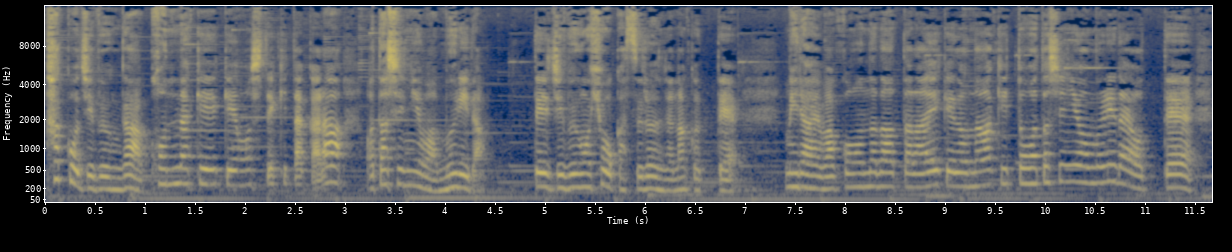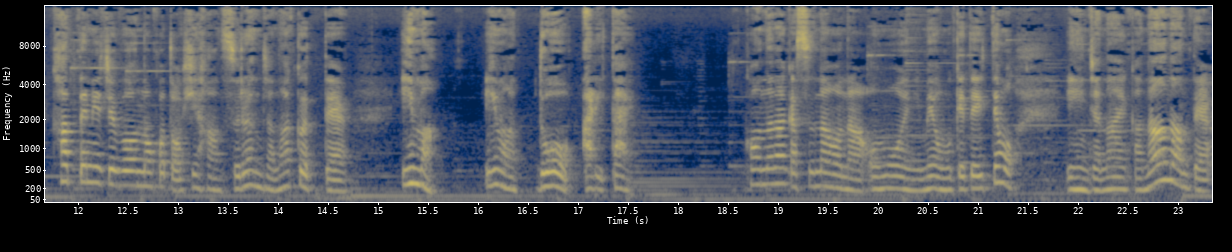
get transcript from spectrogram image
過去自分がこんな経験をしてきたから私には無理だ。って自分を評価するんじゃなくって未来はこんなだったらいいけどなきっと私には無理だよって勝手に自分のことを批判するんじゃなくって今今どうありたいこんななんか素直な思いに目を向けていってもいいんじゃないかななんて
